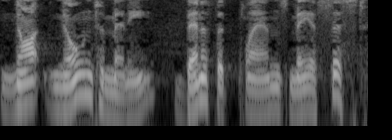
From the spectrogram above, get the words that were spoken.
not known to many, benefit plans may assist.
